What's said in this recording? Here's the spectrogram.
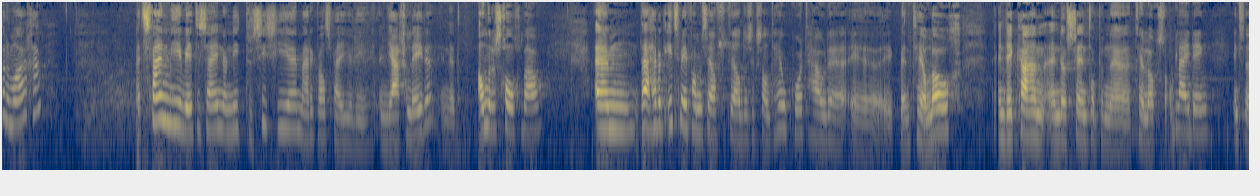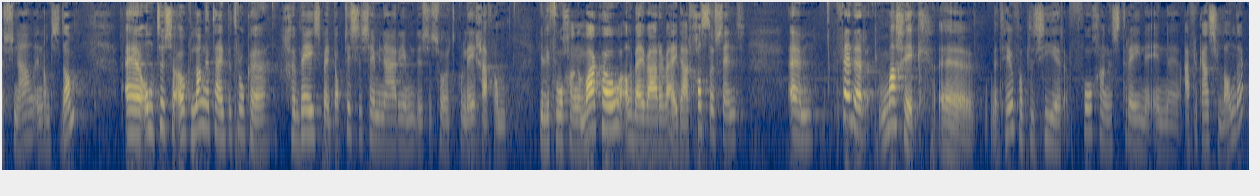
Goedemorgen. Het is fijn om hier weer te zijn. Nou, niet precies hier, maar ik was bij jullie een jaar geleden in het andere schoolgebouw. Ehm, daar heb ik iets meer van mezelf verteld, dus ik zal het heel kort houden. Eh, ik ben theoloog en decaan en docent op een uh, theologische opleiding, internationaal in Amsterdam. Uh, ondertussen ook lange tijd betrokken geweest bij het Baptistenseminarium, dus een soort collega van jullie voorganger Marco. Allebei waren wij daar gastdocent. Um, verder mag ik uh, met heel veel plezier voorgangers trainen in uh, Afrikaanse landen.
